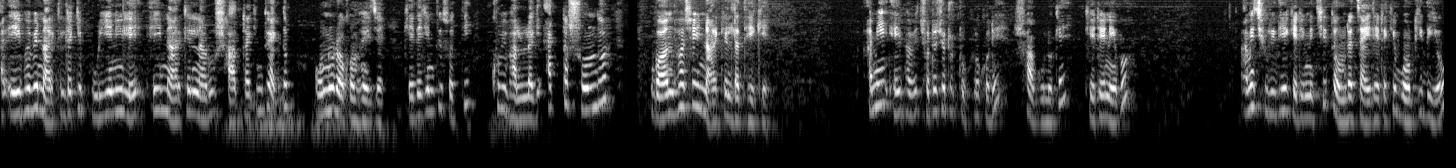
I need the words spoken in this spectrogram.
আর এইভাবে নারকেলটাকে পুড়িয়ে নিলে এই নারকেল নাড়ুর স্বাদটা কিন্তু একদম অন্য রকম হয়ে যায়। খেতে কিন্তু সত্যি খুবই ভালো লাগে। একটা সুন্দর গন্ধ আসে এই নারকেলটা থেকে। আমি এইভাবে ছোট ছোট টুকরো করে সবগুলোকে কেটে নেব। আমি ছুরি দিয়ে কেটে নিচ্ছি। তোমরা চাইলে এটাকে বটি দিয়েও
